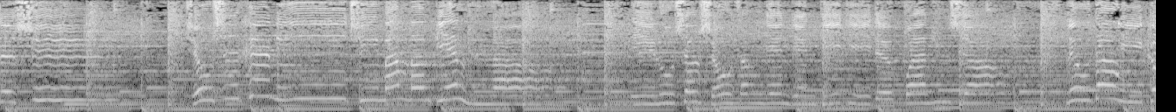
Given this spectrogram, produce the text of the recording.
的事，就是和你一起慢慢变老，一路上收藏点点滴滴的欢笑，留到以后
